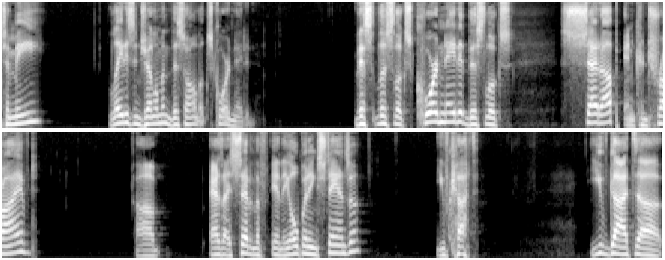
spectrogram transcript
to me, ladies and gentlemen, this all looks coordinated. This this looks coordinated. This looks set up and contrived. Uh, as I said in the in the opening stanza, you've got you've got uh,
